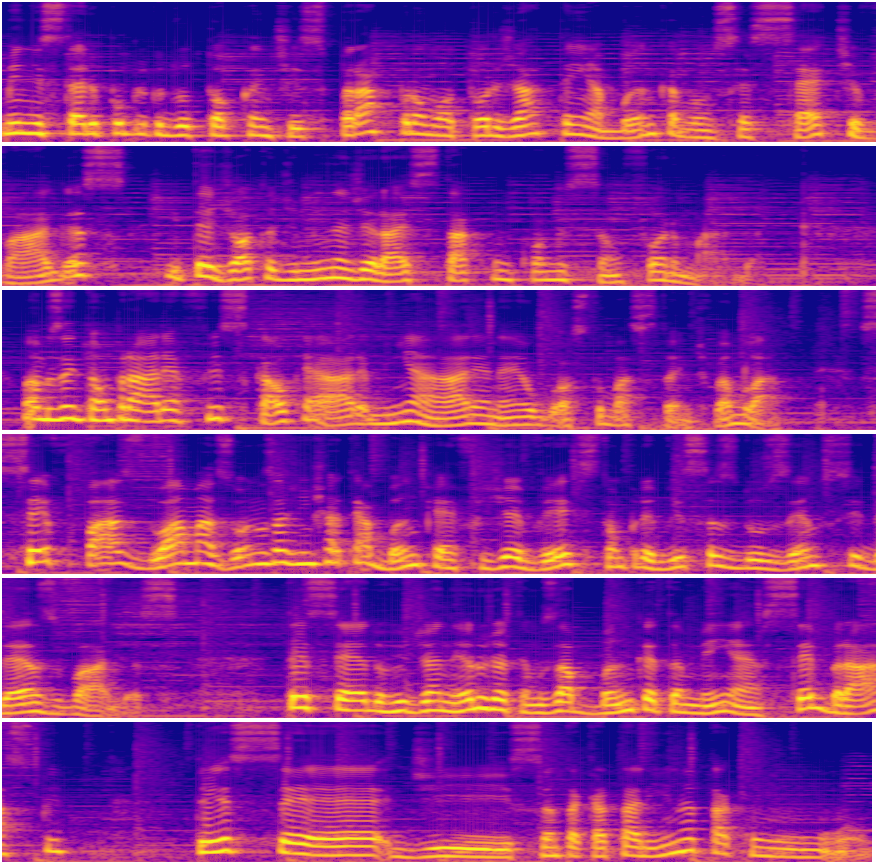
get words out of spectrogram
Ministério Público do Tocantins para promotor já tem a banca, vão ser sete vagas, e TJ de Minas Gerais está com comissão formada. Vamos então para a área fiscal, que é a área, minha área, né? Eu gosto bastante. Vamos lá. Cefaz do Amazonas, a gente já tem a banca FGV, estão previstas 210 vagas. TCE do Rio de Janeiro, já temos a banca também, é a Sebrasp, TCE de Santa Catarina está com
